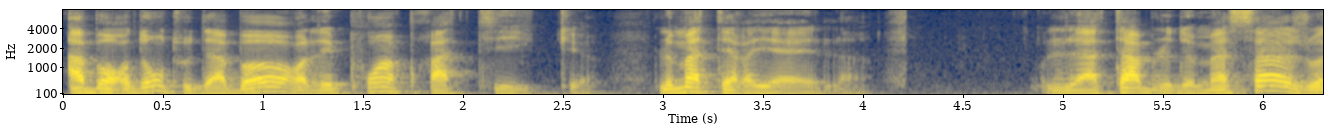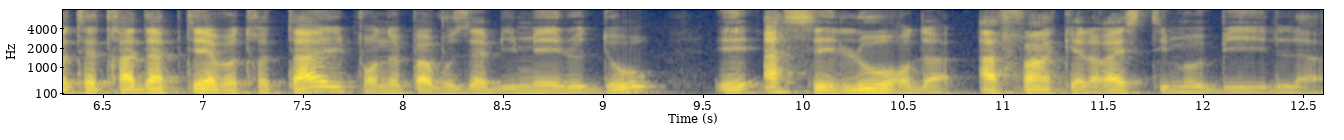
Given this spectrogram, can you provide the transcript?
Abordons tout d'abord les points pratiques. Le matériel. La table de massage doit être adaptée à votre taille pour ne pas vous abîmer le dos et assez lourde afin qu'elle reste immobile.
